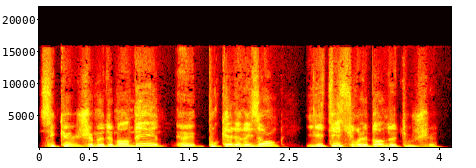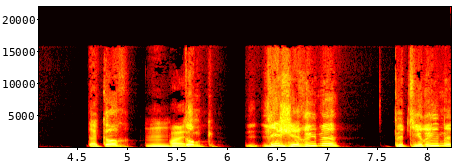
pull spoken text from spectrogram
c'est que je me demandais euh, pour quelle raison il était sur le banc de touche. D'accord? Hmm. Ouais. Donc, léger rhume, petit rhume,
